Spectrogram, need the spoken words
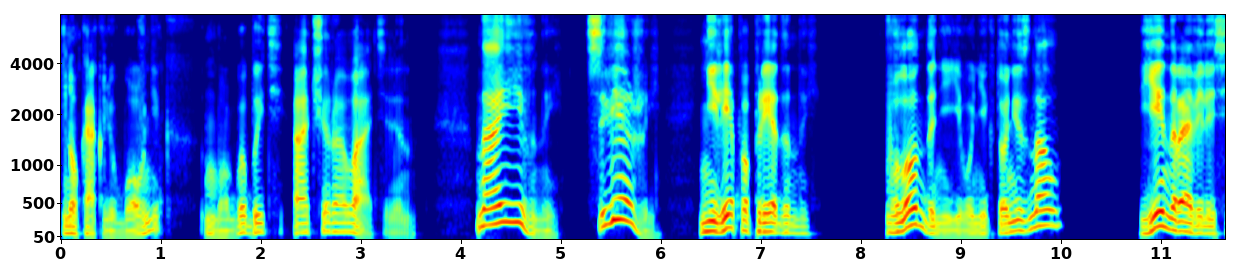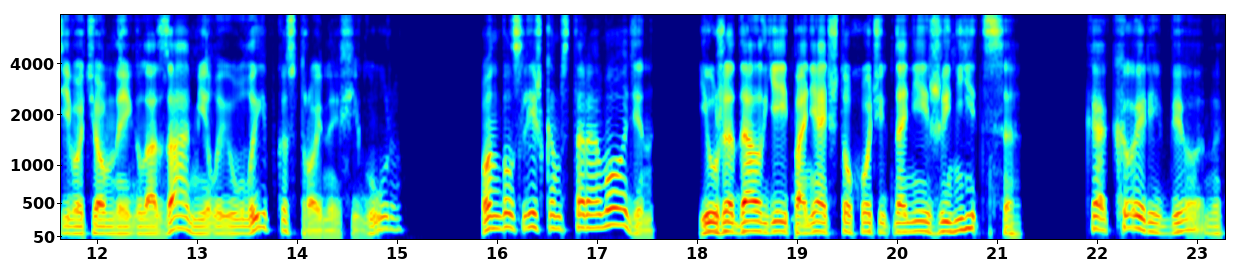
но как любовник мог бы быть очарователен наивный, свежий, нелепо преданный. В Лондоне его никто не знал. Ей нравились его темные глаза, милая улыбка, стройная фигура. Он был слишком старомоден и уже дал ей понять, что хочет на ней жениться. Какой ребенок!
